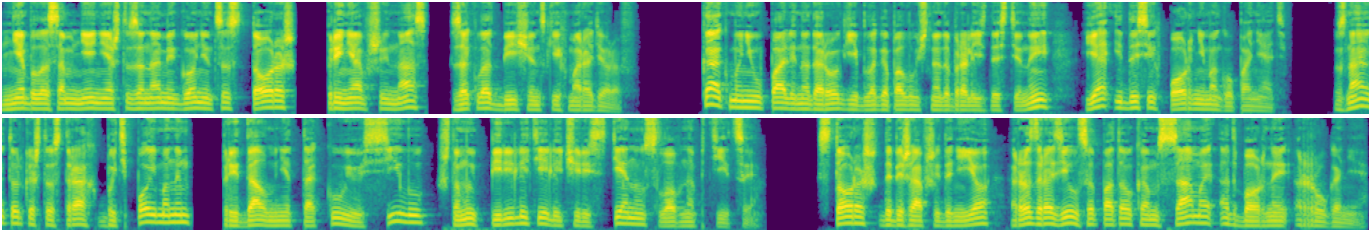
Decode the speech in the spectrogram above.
Не было сомнения, что за нами гонится сторож, принявший нас за кладбищенских мародеров. Как мы не упали на дороге и благополучно добрались до стены, я и до сих пор не могу понять. Знаю только, что страх быть пойманным придал мне такую силу, что мы перелетели через стену, словно птицы. Сторож, добежавший до нее, разразился потоком самой отборной ругани.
